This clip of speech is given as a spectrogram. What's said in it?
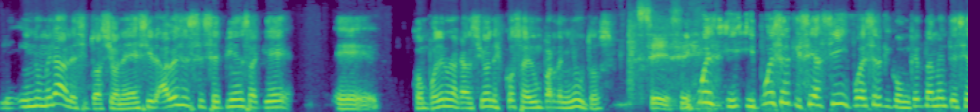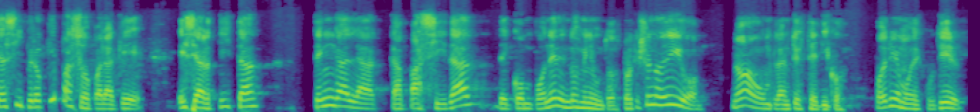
innumerables situaciones. Es decir, a veces se piensa que eh, componer una canción es cosa de un par de minutos. Sí, sí. Y puede, ser que sea así, puede ser que concretamente sea así, pero ¿qué pasó para que ese artista tenga la capacidad de componer en dos minutos? Porque yo no digo, no hago un planteo estético. Podríamos discutir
